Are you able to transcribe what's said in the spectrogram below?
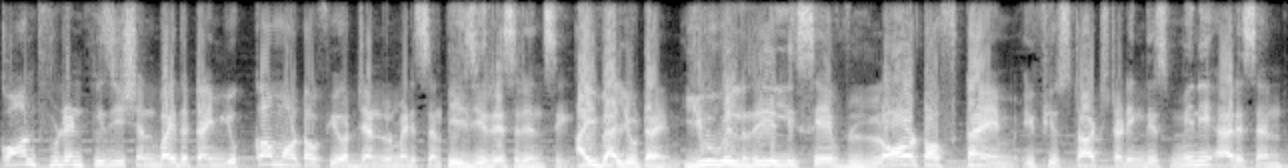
confident physician by the time you come out of your general medicine PG residency. I value time. You will really save lot of time if you start studying this mini Harrison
